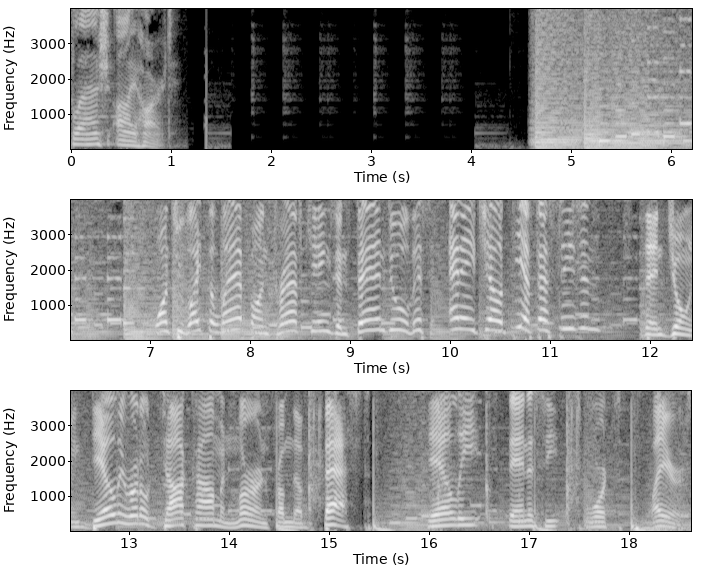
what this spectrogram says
slash iHeart. Want to light the lamp on DraftKings and FanDuel this NHL DFS season? Then join DailyRoto.com and learn from the best daily fantasy sports players.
